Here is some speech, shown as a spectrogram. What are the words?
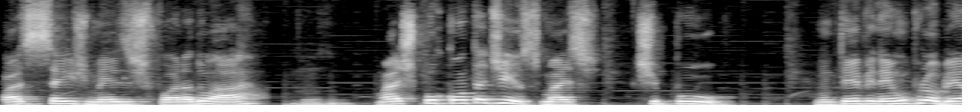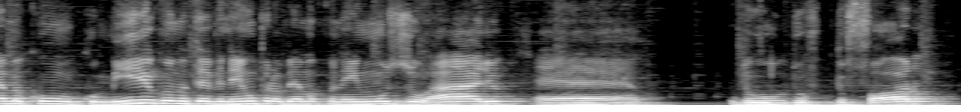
quase seis meses fora do ar, mas por conta disso, mas, tipo, não teve nenhum problema com, comigo, não teve nenhum problema com nenhum usuário é, do, do, do fórum.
